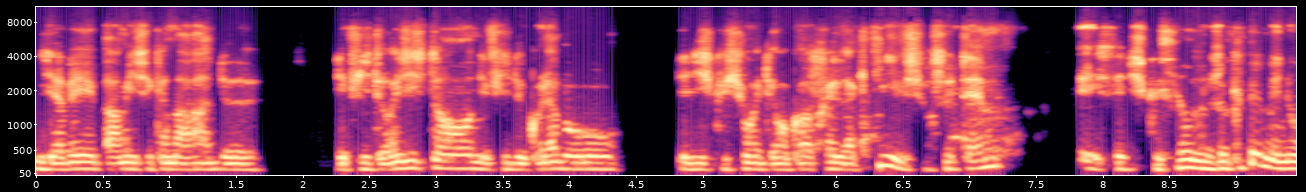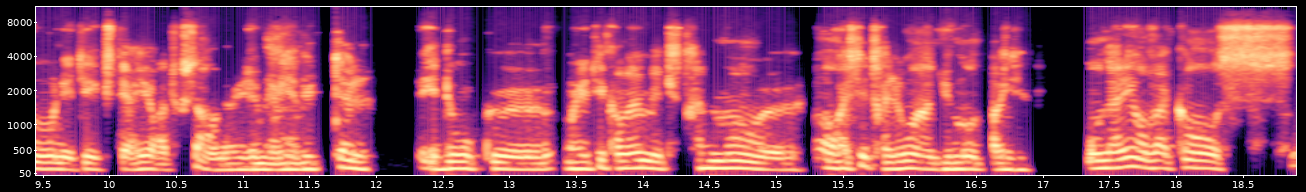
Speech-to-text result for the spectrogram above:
il y avait parmi ses camarades des fils de résistants, des fils de collabos. Les discussions étaient encore très actives sur ce thème. Et ces discussions nous occupaient, mais nous, on était extérieurs à tout ça. On n'avait jamais rien vu de tel. Et donc, euh, on était quand même extrêmement... Euh, on restait très loin du monde parisien. On allait en vacances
